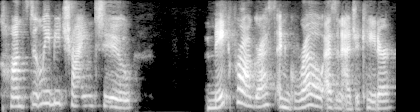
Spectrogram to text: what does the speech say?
Constantly be trying to make progress and grow as an educator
